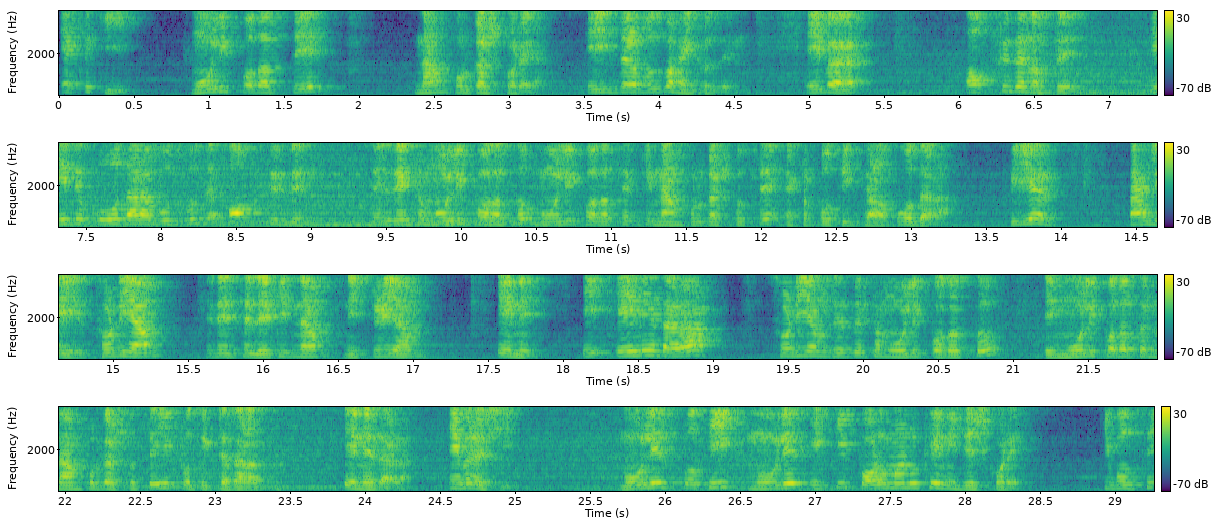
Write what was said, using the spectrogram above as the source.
একটা কি? মৌলিক পদার্থের নাম প্রকাশ করে। এই দ্বারা বলব হাইড্রোজেন। এবার অক্সিজেন আছে। এই যে ও দ্বারা বুঝব যে অক্সিজেন। তাহলে একটা মৌলিক পদার্থ, মৌলিক পদার্থের কি নাম প্রকাশ করছে? একটা প্রতীক দ্বারা ও দ্বারা। ক্লিয়ার তাহলে সোডিয়াম এটা হচ্ছে লেটিন নাম নিট্রিয়াম এনে এই এনে দ্বারা সোডিয়াম যেহেতু একটা মৌলিক পদার্থ, এই মৌলিক পদার্থের নাম প্রকাশ করছে এই প্রতীকটা দ্বারা এনে দ্বারা। এবার আসি। মৌলের প্রতীক মৌলের একটি পরমাণুকে নির্দেশ করে। কি বলছি?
